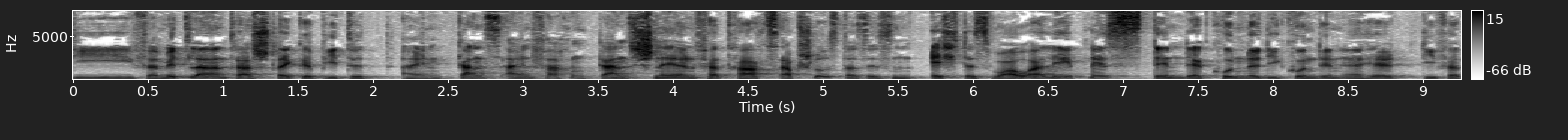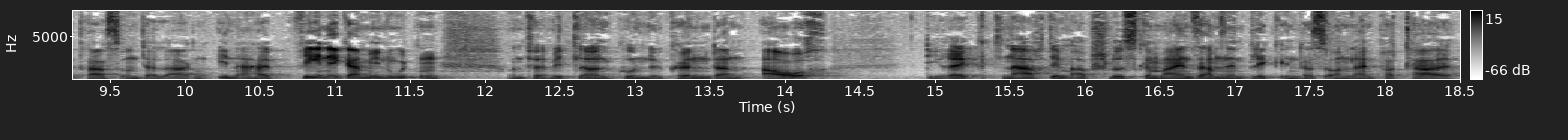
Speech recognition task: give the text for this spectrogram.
die Vermittlerantragsstrecke bietet einen ganz einfachen, ganz schnellen Vertragsabschluss. Das ist ein echtes Wow-Erlebnis, denn der Kunde, die Kundin erhält die Vertragsunterlagen innerhalb weniger Minuten und Vermittler und Kunde können dann auch direkt nach dem Abschluss gemeinsam einen Blick in das Online-Portal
